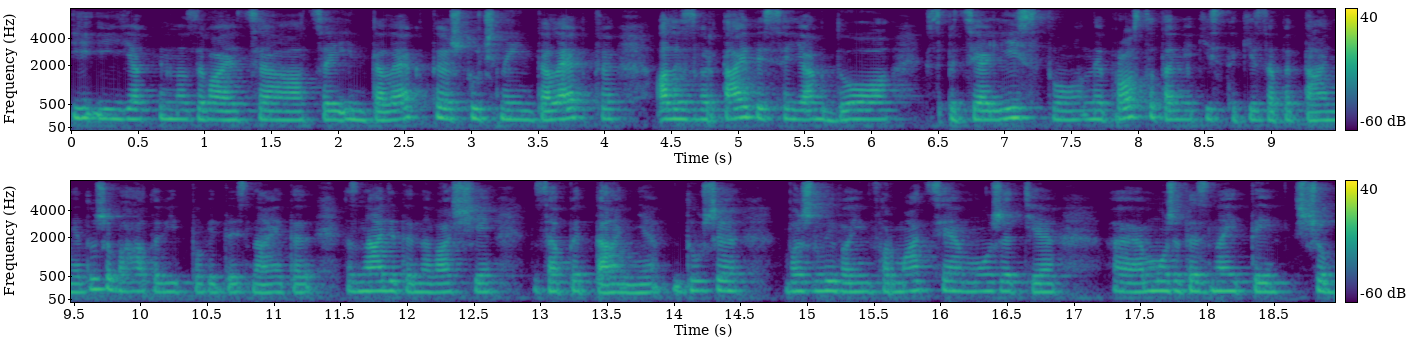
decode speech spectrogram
і, і як він називається цей інтелект, штучний інтелект, але звертайтеся як до спеціалісту, не просто там якісь такі запитання. Дуже багато відповідей знаєте, знайдете на ваші запитання. Дуже важлива інформація можете, е, можете знайти, щоб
